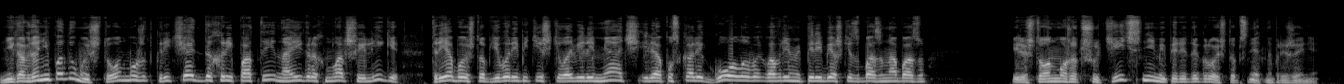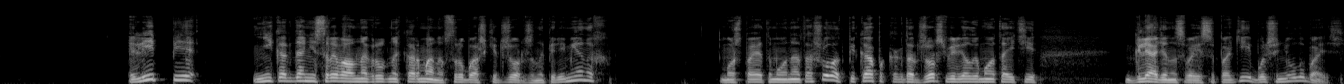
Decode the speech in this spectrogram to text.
никогда не подумай, что он может кричать до хрипоты на играх младшей лиги, требуя, чтобы его ребятишки ловили мяч или опускали головы во время перебежки с базы на базу, или что он может шутить с ними перед игрой, чтобы снять напряжение. Липпи никогда не срывал нагрудных карманов с рубашки Джорджа на переменах. Может, поэтому он отошел от пикапа, когда Джордж велел ему отойти, глядя на свои сапоги и больше не улыбаясь.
